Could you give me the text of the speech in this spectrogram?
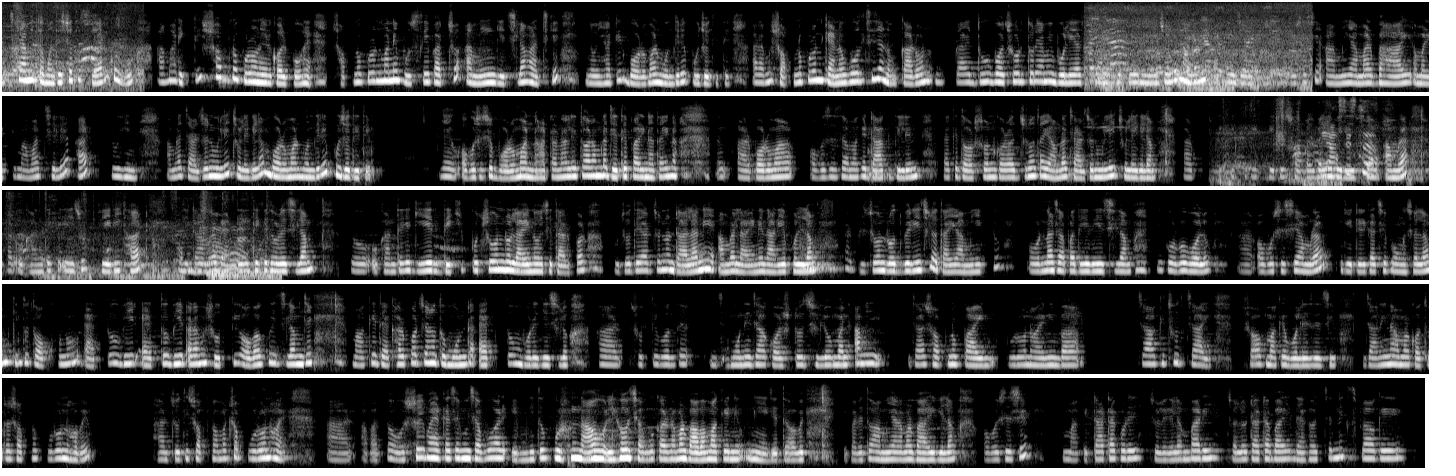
আজকে আমি তোমাদের সাথে শেয়ার করব আমার একটি স্বপ্ন পূরণের গল্প। হ্যাঁ স্বপ্ন পূরণ মানে বুঝতেই পারছ আমি গেছিলাম আজকে নৈহাটির বড়মার মন্দিরে পুজো দিতে। আর আমি স্বপ্ন পূরণ কেন বলছি জানো? কারণ প্রায় দু বছর ধরে আমি বলে আসছি, আমাকে কেউ নিয়ে চলো, না আমি একাই যাব। অবশেষে আমি, আমার ভাই, আমার একটি মামার ছেলে আর তুহিন আমরা চারজন মিলে চলে গেলাম বড়মার মন্দিরে পুজো দিতে। যাই হোক অবশেষে বড় মা না টানালে তো আর আমরা যেতে পারি না তাই না? আর বড় মা অবশেষে আমাকে ডাক দিলেন তাকে দর্শন করার জন্য তাই আমরা চারজন মিলেই চলে গেলাম। আর টিকিট সকালবেলা বেরিয়েছিলাম আমরা। আর ওখান থেকে এই যে ফেরিঘাট যেটা আমরা ব্যান্ডেল থেকে ধরেছিলাম তো ওখান থেকে গিয়ে দেখি প্রচণ্ড লাইন হয়েছে। তারপর পুজো দেওয়ার জন্য ডালা নিয়ে আমরা লাইনে দাঁড়িয়ে পড়লাম। আর ভীষণ রোদ বেরিয়েছিল তাই আমি একটু ওড়না চাপা দিয়ে দিয়েছিলাম। কী করব বলো? আর অবশেষে আমরা গেটের কাছে পৌঁছালাম। কিন্তু তখনও এত ভিড় এত ভিড়। আর আমি সত্যিই অবাক হয়েছিলাম যে মাকে দেখার পর জানো তো মনটা একদম ভরে গিয়েছিল। আর সত্যি বলতে মনে যা কষ্ট ছিল মানে আমি যা স্বপ্ন পাই পূরণ হয়নি বা যা কিছু চাই, সব মাকে বলে এসেছি। জানি না আমার কতটা স্বপ্ন পূরণ হবে। আর যদি স্বপ্ন আমার সব পূরণ হয়, আর আবার তো অবশ্যই মায়ের কাছে আমি যাব, আর এমনিতেও পূরণ না হলেও যাব, কারণ আমার বাবা মাকে নিয়ে যেতে হবে। এবারে তো আমি আর আমার ভাই গেলাম, অবশেষে মাকে টাটা করে চলে গেলাম বাড়ি। চলো টাটা বাই দেখা হচ্ছে নেক্সট ব্লগে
